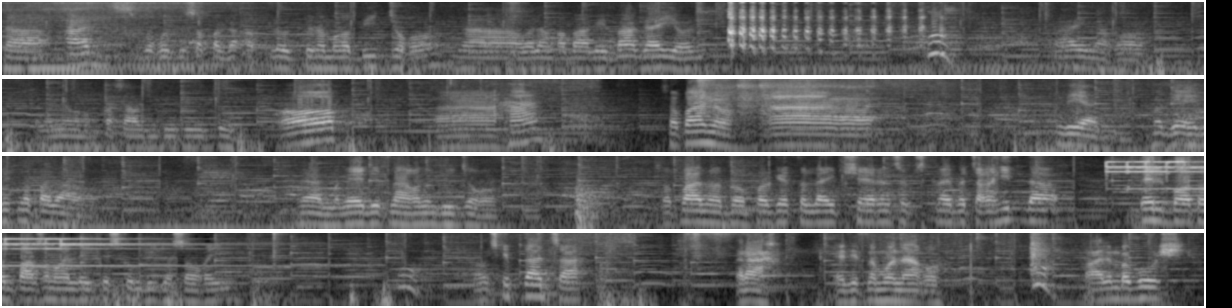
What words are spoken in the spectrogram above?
sa ads bukod doon sa pag-upload ko ng mga video ko na walang kabagay-bagay yon! Ay, nako. Alam nyo, pasound dito YouTube. Op! Ah, ha? So, paano? Ah, hindi yan. Mag-edit na pala ako. Yan, mag-edit na ako ng video ko. So, paano? Don't forget to like, share, and subscribe at saka hit the bell button para sa mga latest kong videos, okay? Don't skip ads, ha? Tara, edit na muna ako. Paalam babush.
